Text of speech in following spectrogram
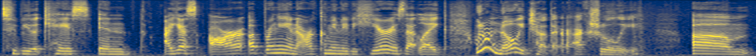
to be the case in I guess our upbringing in our community here is that like we don't know each other actually. Um,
